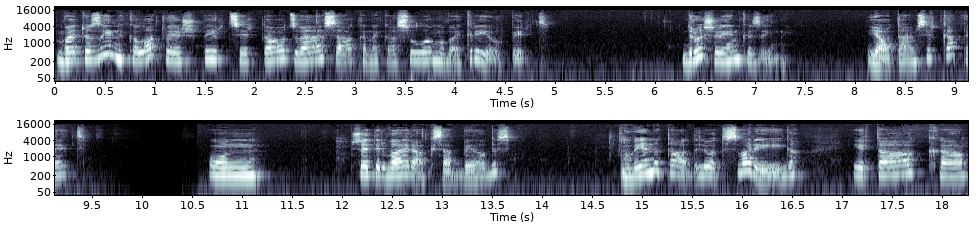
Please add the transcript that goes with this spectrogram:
Vai tu zini, ka latviešu pirts ir daudz vēsāka nekā somu vai krievu pirts? Droši vien, ka zini. Jautājums ir, kāpēc? Un šeit ir vairākas atbildes. Un viena tāda ļoti svarīga ir tā, ka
